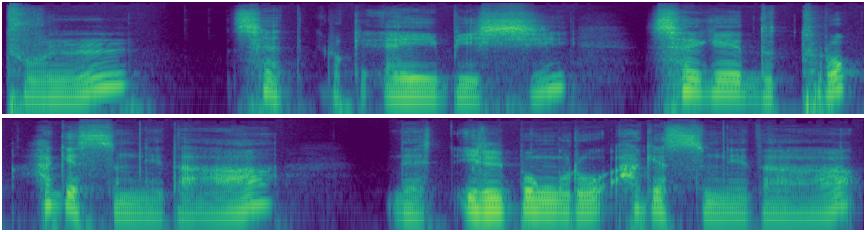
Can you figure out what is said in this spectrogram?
둘, 셋 이렇게 A, B, C 세 개 넣도록 하겠습니다. 네, 일봉으로 하겠습니다.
